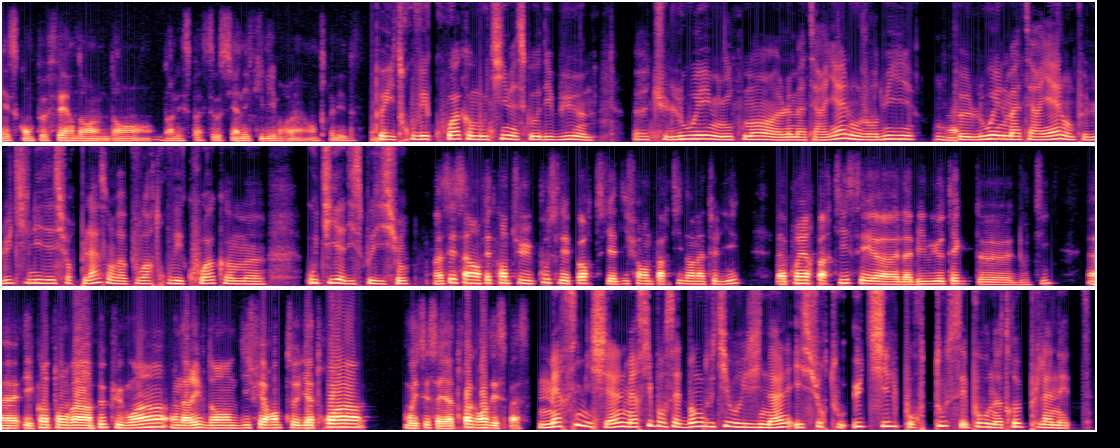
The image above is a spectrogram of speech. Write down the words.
ce qu'on peut faire dans, dans, l'espace. C'est aussi un équilibre entre les deux. On peut y trouver quoi comme outil? Parce qu'au début, euh, tu louais uniquement euh, le matériel. Aujourd'hui, on Ouais. peut louer le matériel, on peut l'utiliser sur place. On va pouvoir trouver quoi comme euh, outil à disposition? Ah, c'est ça, en fait, quand tu pousses les portes, il y a différentes parties dans l'atelier. La première partie, c'est la bibliothèque d'outils. Et quand on va un peu plus loin, on arrive dans différentes. Il y a trois. Oui, c'est ça, il y a trois grands espaces. Merci Michel, merci pour cette banque d'outils originale et surtout utile pour tous et pour notre planète.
